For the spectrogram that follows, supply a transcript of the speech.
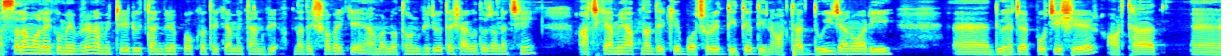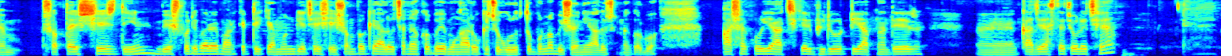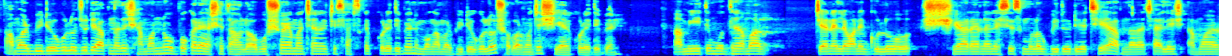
আসসালামু আলাইকুম ইবরান, আমি ট্রেড উইথ তানভীরের পক্ষ থেকে আমি তানভীর আপনাদের সবাইকে আমার নতুন ভিডিওতে স্বাগত জানাচ্ছি। আজকে আমি আপনাদেরকে বছরের দ্বিতীয় দিন, অর্থাৎ দুই জানুয়ারি দুই হাজার পঁচিশের, অর্থাৎ সপ্তাহের শেষ দিন, বৃহস্পতিবারের মার্কেটটি কেমন গিয়েছে সেই সম্পর্কে আলোচনা করব এবং আরও কিছু গুরুত্বপূর্ণ বিষয় নিয়ে আলোচনা করব। আশা করি আজকের ভিডিওটি আপনাদের কাজে আসতে চলেছে। আমার ভিডিওগুলো যদি আপনাদের সামান্য উপকারে আসে, তাহলে অবশ্যই আমার চ্যানেলটি সাবস্ক্রাইব করে দিবেন এবং আমার ভিডিওগুলো সবার মাঝে শেয়ার করে দিবেন। আমি ইতিমধ্যে আমার চ্যানেলে অনেকগুলো শেয়ার অ্যানালিসিসমূলক ভিডিও দিয়েছি। আপনারা চাইলে আমার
